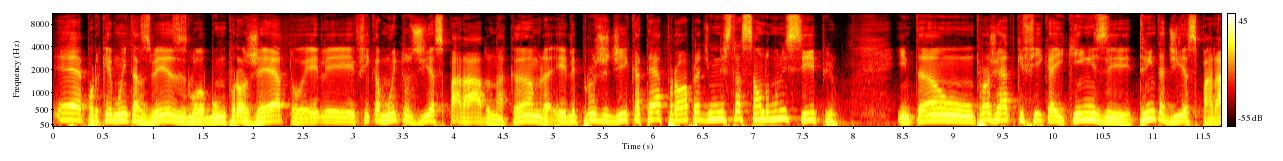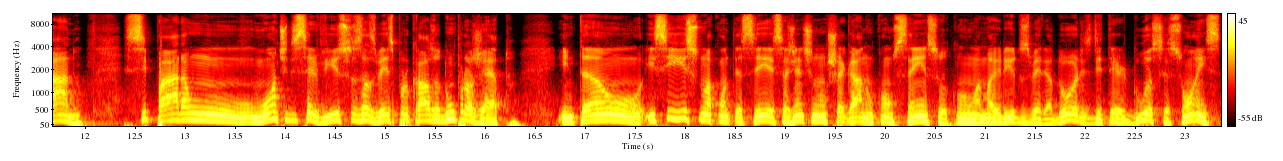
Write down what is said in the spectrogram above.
É, porque muitas vezes, Lobo, um projeto, ele fica muitos dias parado na Câmara, ele prejudica até a própria administração do município. Então, um projeto que fica aí 15, 30 dias parado, se para um, um, monte de serviços, às vezes por causa de um projeto. Então, e se isso não acontecer, se a gente não chegar num consenso com a maioria dos vereadores de ter duas sessões,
